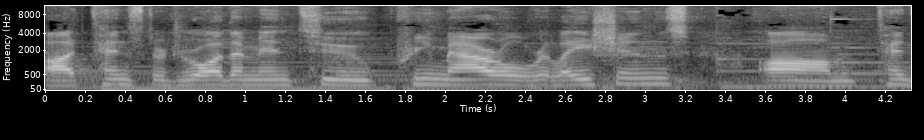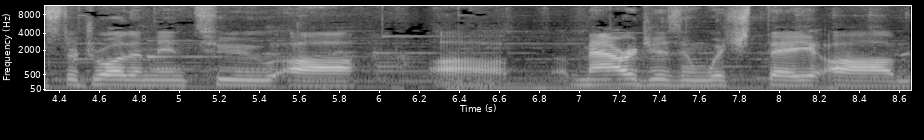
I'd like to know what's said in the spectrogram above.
uh, tends to draw them into premarital relations, um, tends to draw them into uh, uh, marriages in which they, um,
